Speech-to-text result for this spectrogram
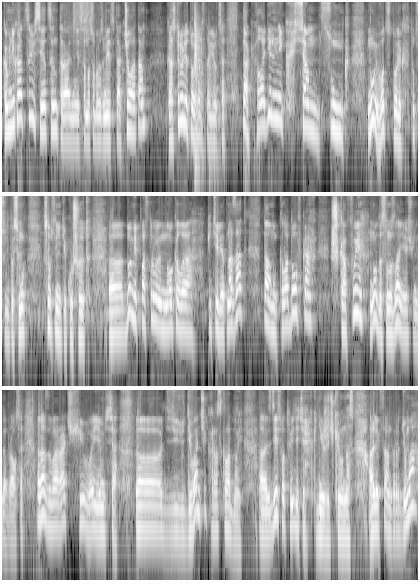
коммуникации все центральные, само собой разумеется. Так, что а там? Кастрюли тоже остаются. Так, холодильник, Samsung. Ну и вот столик. Тут, судя по всему, собственники кушают. Э, домик построен около пяти лет назад. Там кладовка, шкафы. Ну, до санузла я еще не добрался. Разворачиваемся. Э, диванчик раскладной. Э, здесь вот видите книжечки у нас. Александр Дюма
